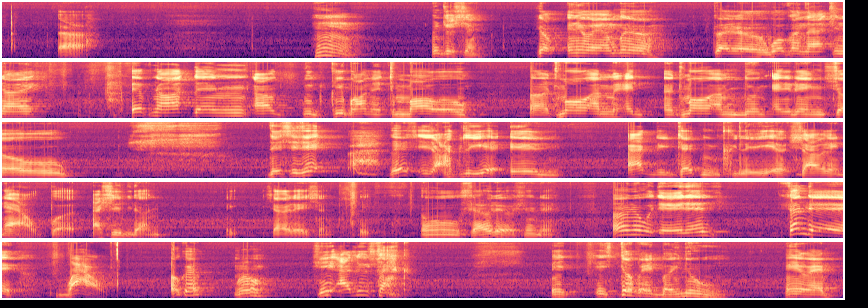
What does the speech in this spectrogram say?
uh, hmm, interesting. So, anyway, I'm gonna try to work on that tonight. If not, then I'll keep on it tomorrow. Uh, tomorrow I'm uh, tomorrow I'm doing editing, so this is it. This is actually it. And actually, technically, it's Saturday now, but I should be done. Wait, Saturday, Sunday. Oh, Saturday or Sunday? I don't know what day it is. Sunday. Wow. Okay. Well, see, I lose track. It, it's stupid, but know. Anyway,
